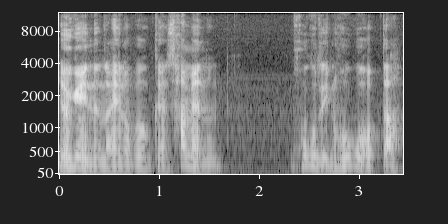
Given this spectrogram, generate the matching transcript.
여기에 있는 라인업은 그냥 사면은 호구도 이런 호구가 없다.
